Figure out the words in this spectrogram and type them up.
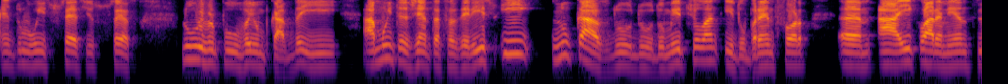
entre o insucesso e o sucesso no Liverpool vem um bocado daí. Há muita gente a fazer isso. E no caso do, do, do e do Brentford, um, há aí claramente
